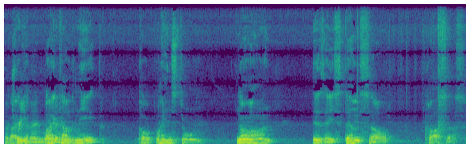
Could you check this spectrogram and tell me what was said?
A by treatment, by a company called Brainstorm. NurOwn is a stem cell process.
